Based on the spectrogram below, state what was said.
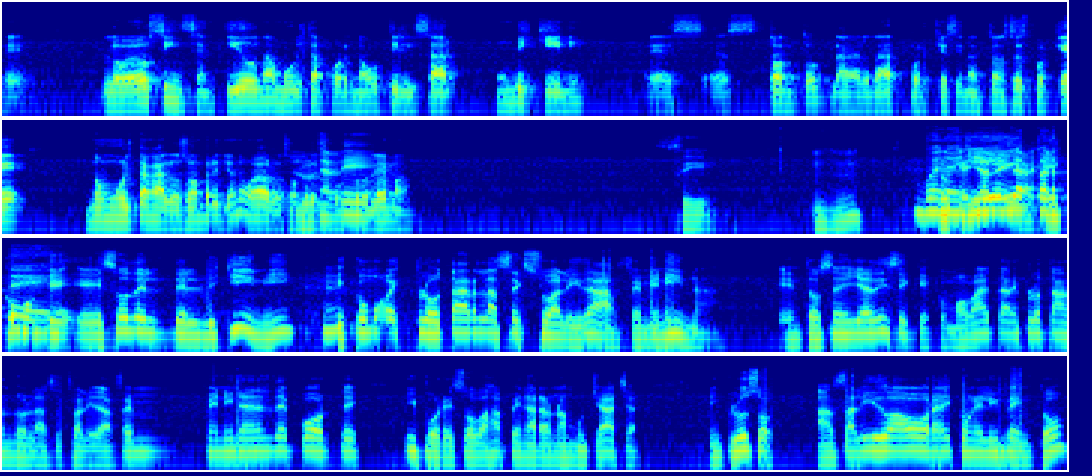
Eh, lo veo sin sentido una multa por no utilizar un bikini. Es, es tonto, la verdad, porque si no, entonces, ¿por qué no multan a los hombres? Yo no veo a los hombres con problema. Sí. Bueno, Lo que ella alega es como que eso del, del bikini es como explotar la sexualidad femenina. Entonces ella dice que como vas a estar explotando la sexualidad femenina en el deporte y por eso vas a penar a una muchacha. Incluso han salido ahora con el invento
